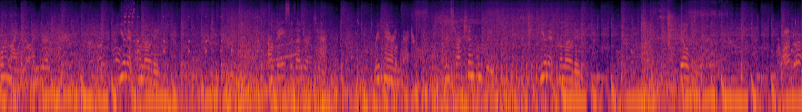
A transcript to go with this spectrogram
Ore miner under attack. Unit promoted. Our base is under attack. Repairing. Construction complete. Unit promoted. Building. Commander,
